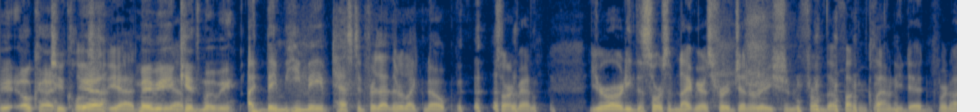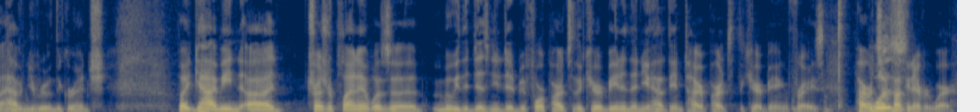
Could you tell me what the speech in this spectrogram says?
Okay, Too close Yeah, to- yeah, maybe yeah. a kids movie. I, they, he may have tested for that, and they're like, "Nope, sorry, man. You're already the source of nightmares for a generation from the fucking clown you did. We're not having you ruin the Grinch." But yeah, I mean, uh, Treasure Planet was a movie that Disney did before Pirates of the Caribbean, and then you have the entire Pirates of the Caribbean phrase. Pirates Was- are fucking everywhere.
